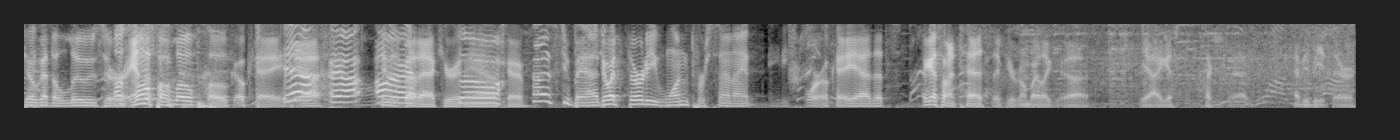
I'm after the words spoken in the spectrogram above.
Joe got the loser Oh, and the Slowpoke. slowpoke. Okay, Yeah, yeah. yeah. Seems all right. about accurate. yeah, So, okay. That's too bad. Joe had 31%. I had 84. Okay, yeah, that's. I guess on a test, if you're going by like, uh, yeah, I guess technically I'd have you beat there.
